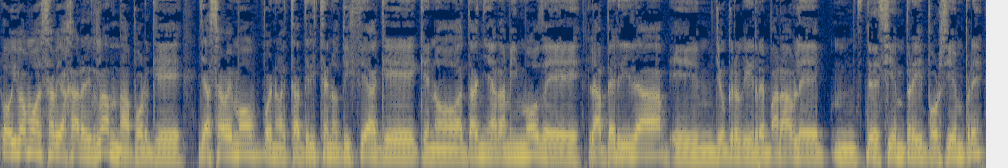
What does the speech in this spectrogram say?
Hoy vamos a viajar a Irlanda porque ya sabemos, bueno, esta triste noticia que, que nos atañe ahora mismo de la pérdida, eh, yo creo que irreparable mm, de siempre y por siempre,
